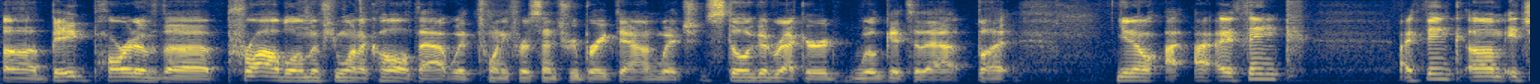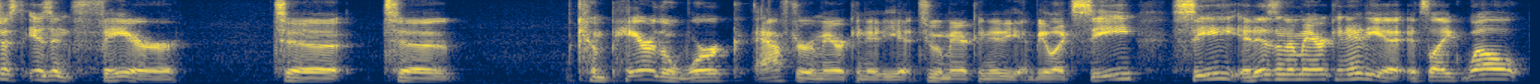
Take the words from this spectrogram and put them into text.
a big part of the problem, if you want to call it that, with 21st Century Breakdown, which still a good record. We'll get to that, but you know, I, I think I think um, it just isn't fair to to compare the work after American Idiot to American Idiot and be like, see, see, it is an American Idiot. It's like, well,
